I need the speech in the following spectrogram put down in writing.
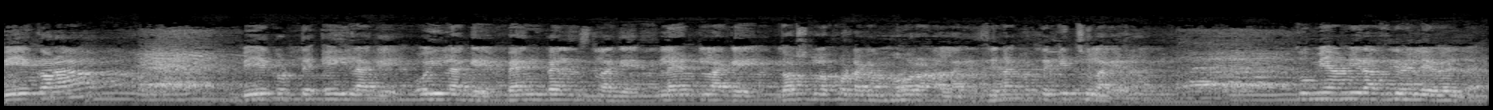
বিয়ে করা বিয়ে করতে এই লাগে, ওই লাগে ব্যাংক ব্যালেন্স লাগে ফ্ল্যাট লাগে, দশ লক্ষ টাকা মোহরানা লাগে, জিনা করতে কিচ্ছু লাগে না। তুমি আমি রাজি হইলে হয়ে যায়।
